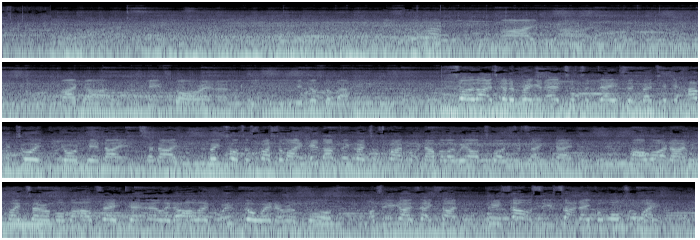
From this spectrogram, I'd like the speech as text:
My God. My God. Just keep scoring and he's just the best. So that is going to bring an end to today's adventure. If you have enjoyed the European night tonight, make sure to smash the like, hit that big red subscribe button down below. We are close to 10k. Oh, what a night. We played terrible, but I'll take it. Erling Haaland with the winner, of course. I'll see you guys next time. Peace out. See you Saturday for Wolves Away.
